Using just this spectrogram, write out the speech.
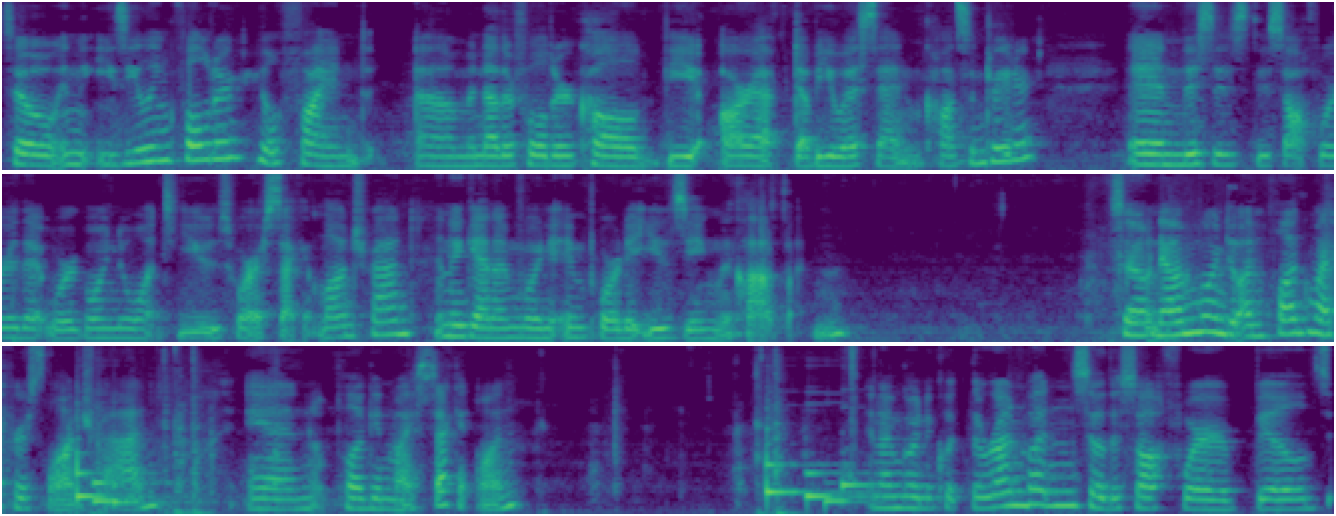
So in the EasyLink folder, you'll find um, another folder called the RFWSN Concentrator. And this is the software that we're going to want to use for our second launchpad. And again, I'm going to import it using the cloud button. So now I'm going to unplug my first Launchpad and plug in my second one. And I'm going to click the run button so the software builds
